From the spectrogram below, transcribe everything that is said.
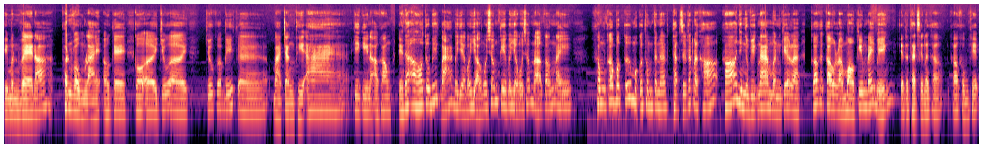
Thì mình về đó khoanh vùng lại ok cô ơi chú ơi chú có biết uh, bà Trần Thị A kia kia nọ không? Thì nó ồ tôi biết bà bây giờ bà dọn qua sống kia bà dọn qua sống nọ còn này không có bất cứ một cái thông tin nào, thật sự rất là khó. Khó nhưng người Việt Nam mình kêu là có cái câu là mò kim đáy biển, cho nên thật sự nó khó khó khủng khiếp.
